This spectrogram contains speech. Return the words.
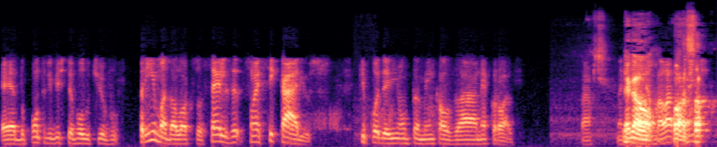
é, do ponto de vista evolutivo prima da Loxoceles, são as sicários, que poderiam também causar necrose. Tá? Legal. Ó, só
